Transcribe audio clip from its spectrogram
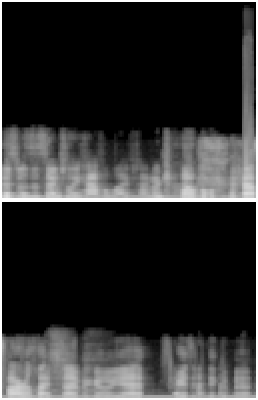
this was essentially half a lifetime ago. Half our lifetime ago. Yeah, it's crazy to think about.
